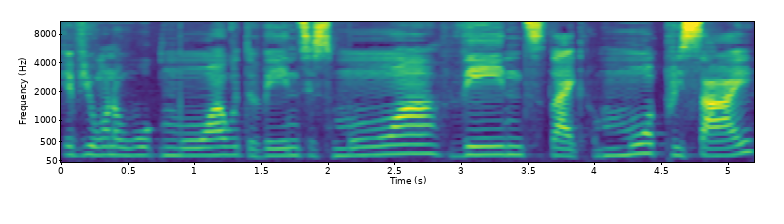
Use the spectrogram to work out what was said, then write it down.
if you want to work more with the veins, it's more veins, like more precise,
